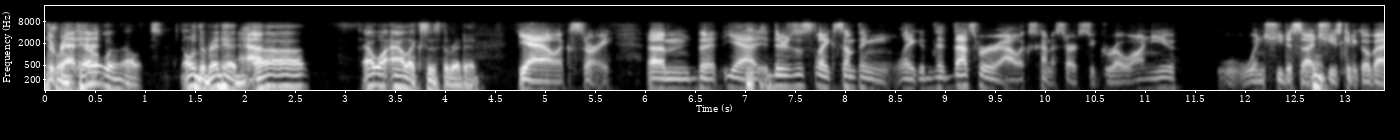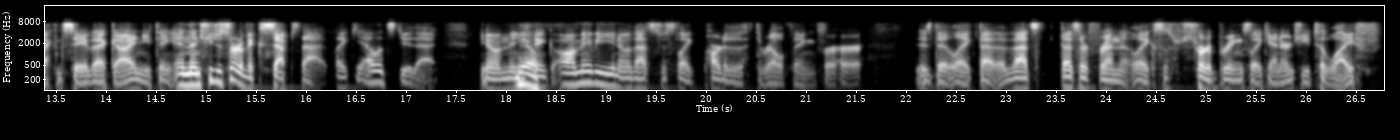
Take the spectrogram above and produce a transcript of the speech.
The redhead. Carol or Alex? Oh, the redhead. Al- uh, oh, well, Alex is the redhead. Yeah, Alex. Sorry. Um, but yeah, there's just like something like th- that's where Alex kind of starts to grow on you when she decides mm. she's going to go back and save that guy, and you think, and then she just sort of accepts that, like, yeah, let's do that, you know, and then you yeah. think, oh, maybe you know that's just like part of the thrill thing for her, is that like that that's that's her friend that like sort of brings like energy to life,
